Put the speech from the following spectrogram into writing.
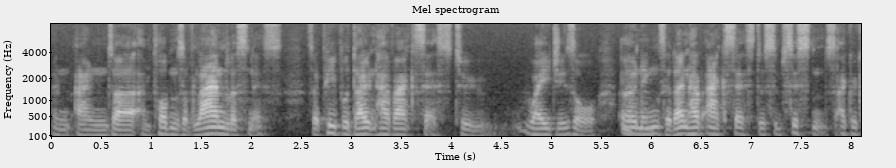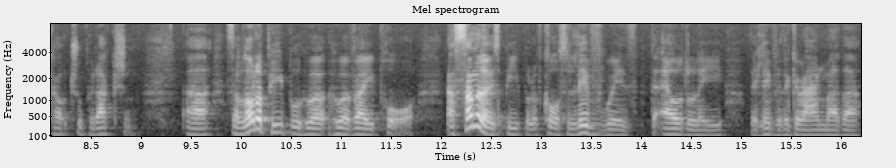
and, and, uh, and problems of landlessness. So people don't have access to wages or mm-hmm. earnings, mm-hmm. they don't have access to subsistence agricultural production. Uh, there's a lot of people who are, who are very poor. Now, some of those people, of course, live with the elderly, they live with a grandmother,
